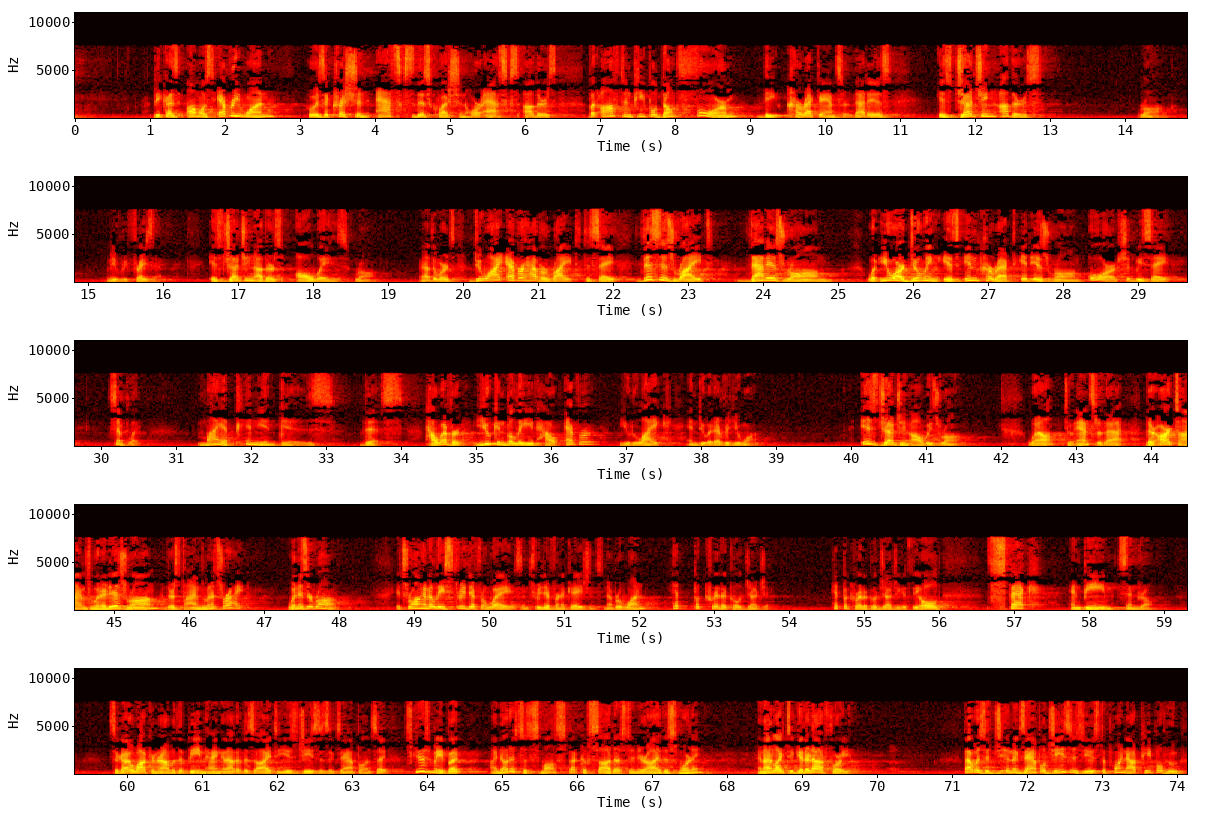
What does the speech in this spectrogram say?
Because almost everyone who is a Christian asks this question or asks others, but often people don't form the correct answer. That is, is judging others wrong? Let me rephrase that. Is judging others always wrong? In other words, do I ever have a right to say, this is right, that is wrong, what you are doing is incorrect, it is wrong? Or should we say simply, my opinion is this. However, you can believe however you like and do whatever you want. Is judging always wrong? Well, to answer that, there are times when it is wrong, there's times when it's right. When is it wrong? It's wrong in at least three different ways and three different occasions. Number one, hypocritical judging. Hypocritical judging. It's the old speck and beam syndrome. It's a guy walking around with a beam hanging out of his eye, to use Jesus' example, and say, Excuse me, but I noticed a small speck of sawdust in your eye this morning, and I'd like to get it out for you. That was an example Jesus used to point out people who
